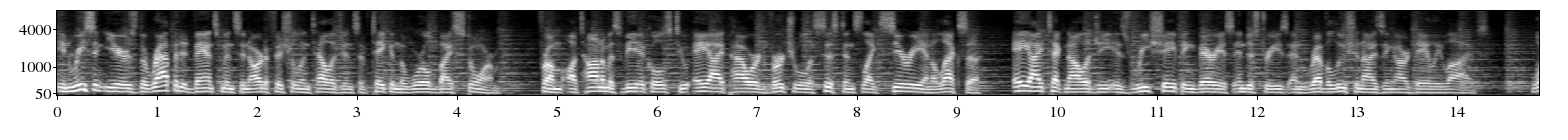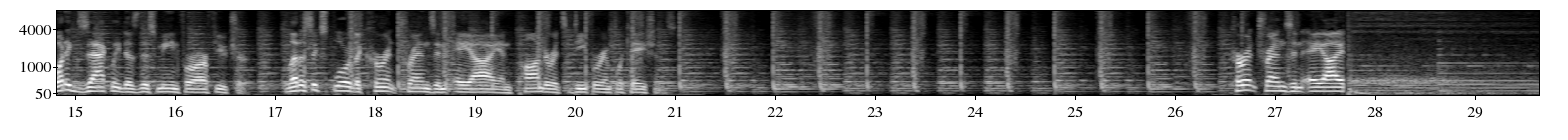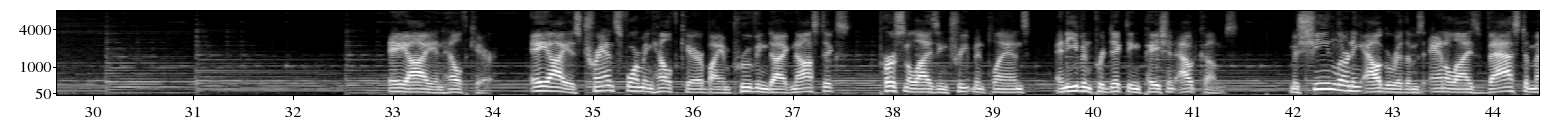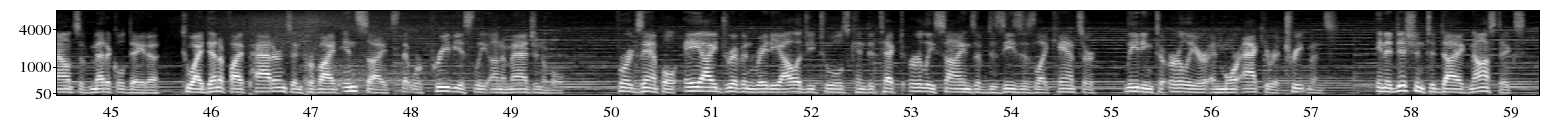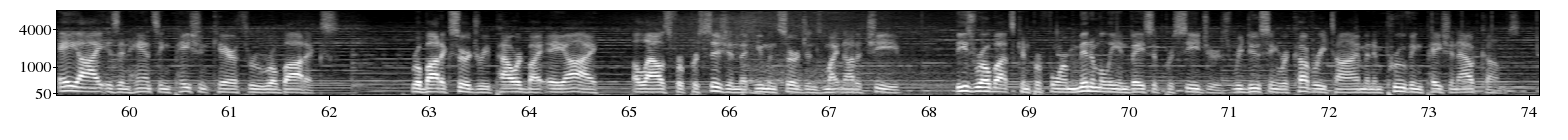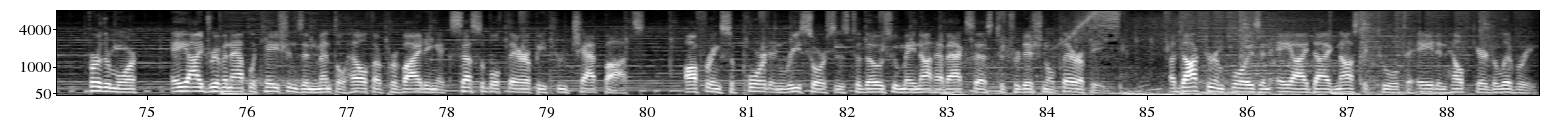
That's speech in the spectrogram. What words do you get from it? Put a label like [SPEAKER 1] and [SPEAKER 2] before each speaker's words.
[SPEAKER 1] In recent years, the rapid advancements in artificial intelligence have taken the world by storm. From autonomous vehicles to AI-powered virtual assistants like Siri and Alexa, AI technology is reshaping various industries and revolutionizing our daily lives. What exactly does this mean for our future? Let us explore the current trends in AI and ponder its deeper implications. Current trends in AI AI in healthcare. AI is transforming healthcare by improving diagnostics, personalizing treatment plans, and even predicting patient outcomes. Machine learning algorithms analyze vast amounts of medical data to identify patterns and provide insights that were previously unimaginable. For example, AI-driven radiology tools can detect early signs of diseases like cancer, leading to earlier and more accurate treatments. In addition to diagnostics, AI is enhancing patient care through robotics. Robotic surgery powered by AI allows for precision that human surgeons might not achieve. These robots can perform minimally invasive procedures, reducing recovery time and improving patient outcomes. Furthermore, AI-driven applications in mental health are providing accessible therapy through chatbots, offering support and resources to those who may not have access to traditional therapy. A doctor employs an AI diagnostic tool to aid in healthcare delivery.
